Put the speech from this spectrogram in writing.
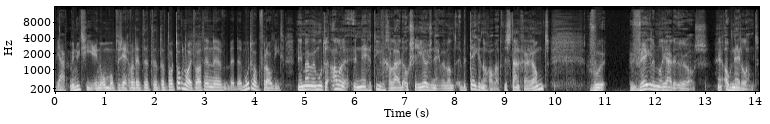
ja, munitie in om, om te zeggen... van dat, dat, dat, dat wordt toch nooit wat en eh, dat moeten we ook vooral niet. Nee, maar we moeten alle negatieve geluiden ook serieus nemen. Want het betekent nogal wat. We staan garant voor vele miljarden euro's. Ook Nederland.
